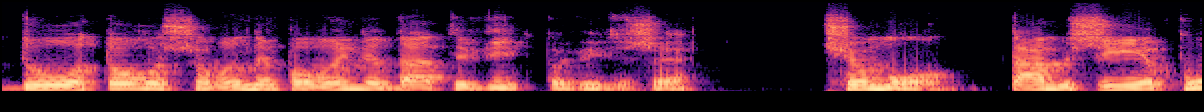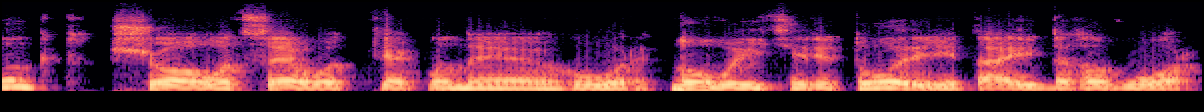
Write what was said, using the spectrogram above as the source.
до того, що вони повинні дати відповідь вже. Чому? Там ж є пункт, що оце, от як вони говорять, нової території та і договор,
